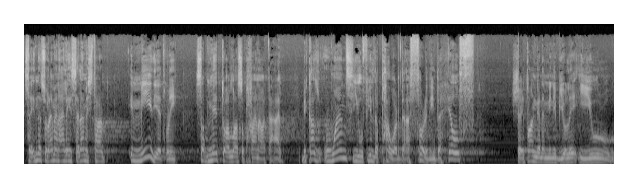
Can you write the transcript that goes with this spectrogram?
Sayyidina Sulaiman alayhi salam start immediately submit to Allah subhanahu wa ta'ala. Because once you feel the power, the authority, the health, shaitan gonna manipulate you,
